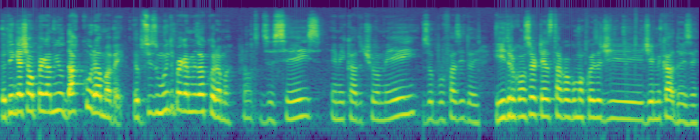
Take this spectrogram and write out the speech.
Eu tenho que achar o pergaminho da Kurama, velho. Eu preciso muito do pergaminho da Kurama. Pronto, 16. MK do Chomei. Zobu fase 2. Hidro com certeza tá com alguma coisa de, de MK2, velho.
